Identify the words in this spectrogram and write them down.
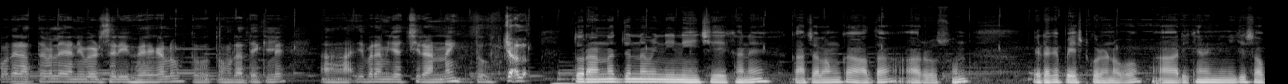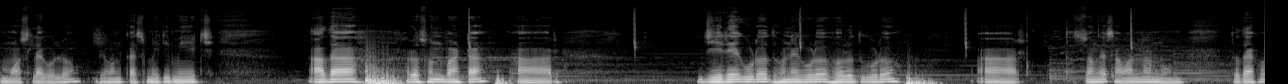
আমাদের রাত্রেবেলা অ্যানিভার্সারি হয়ে গেল তো তোমরা দেখলে এবার আমি যাচ্ছি রান্নায় তো চলো। তো রান্নার জন্য আমি নিয়ে নিয়েছি এখানে কাঁচা লঙ্কা আদা আর রসুন। এটাকে পেস্ট করে নেব। আর এখানে নিয়ে নিয়েছি সব মশলাগুলো, যেমন কাশ্মীরি মির্চ, আদা, রসুন বাটা, আর জিরে গুঁড়ো, ধনে গুঁড়ো, হলুদ গুঁড়ো, আর তার সঙ্গে সামান্য নুন। তো দেখো,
